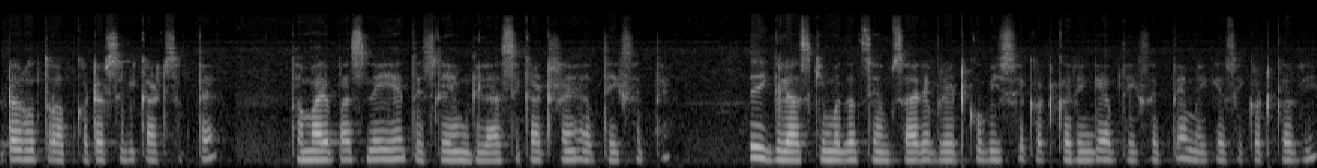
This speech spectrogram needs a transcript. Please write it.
कटर हो तो आप कटर से भी काट सकते हैं। तो हमारे पास नहीं है तो इसलिए हम गिलास से काट रहे हैं। आप देख सकते हैं। तो एक गिलास की मदद से हम सारे ब्रेड को बीच से कट करेंगे। आप देख सकते हैं मैं कैसे कट कर रही हूँ।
